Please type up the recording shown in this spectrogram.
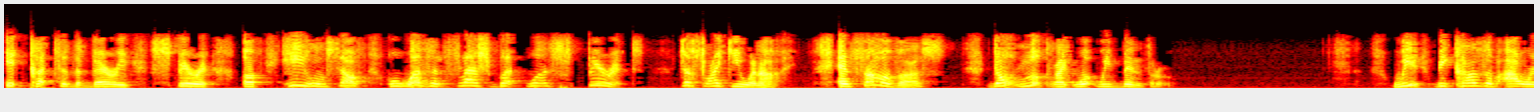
It cut to the very spirit of he himself who wasn't flesh but was spirit, just like you and I. And some of us don't look like what we've been through. We, because of our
